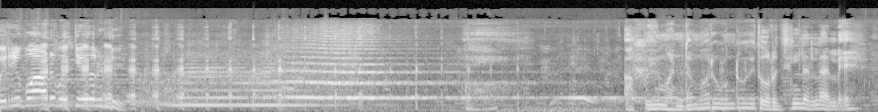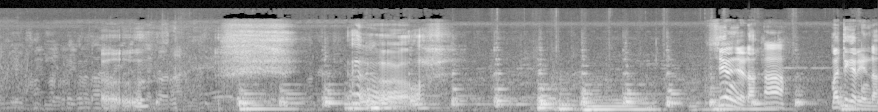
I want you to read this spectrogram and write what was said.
ഒരുപാട് പ്രത്യേകതകളുണ്ട്. അപ്പൊ ഈ മണ്ടന്മാർ കൊണ്ടുപോയത് ഒറിജിനൽ അല്ല അല്ലേ? ശിവൻ ചേട്ടാ? മത്തിക്കറി ഉണ്ടോ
